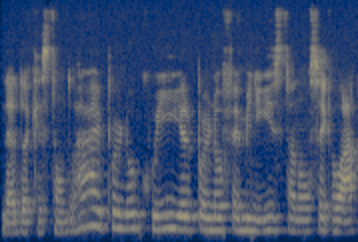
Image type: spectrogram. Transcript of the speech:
né? Da questão do ai, pornô queer, pornô feminista, não sei lá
